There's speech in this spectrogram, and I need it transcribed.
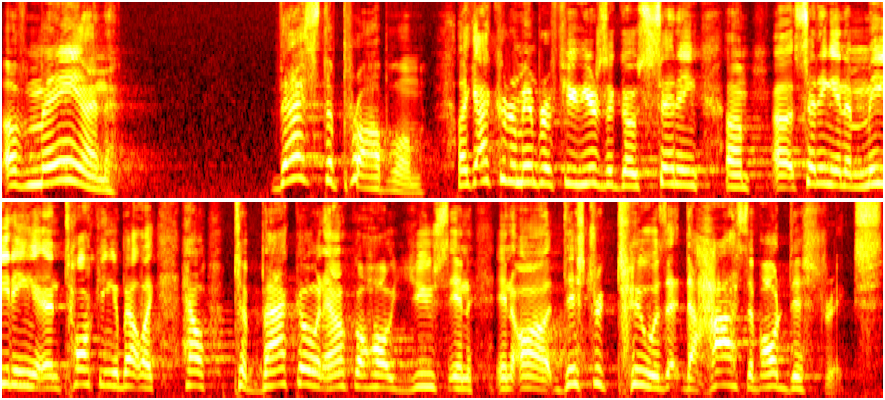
of man. That's the problem. Like I can remember a few years ago sitting, um, uh, sitting in a meeting and talking about like how tobacco and alcohol use in, in uh, District 2 was at the highest of all districts.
